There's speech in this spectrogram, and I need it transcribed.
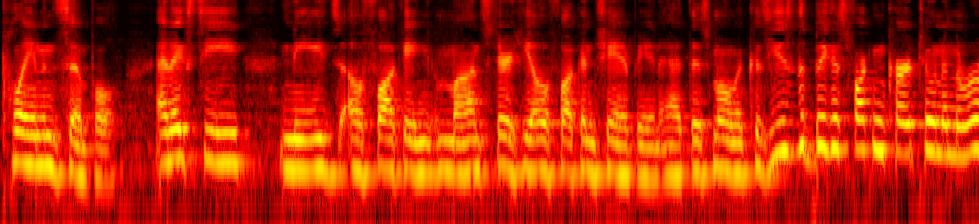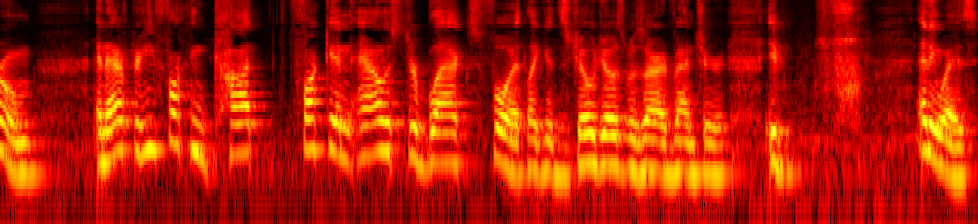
plain and simple. NXT needs a fucking monster heel fucking champion at this moment because he's the biggest fucking cartoon in the room. And after he fucking caught fucking Aleister Black's foot like it's JoJo's Bizarre Adventure, it. Anyways,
